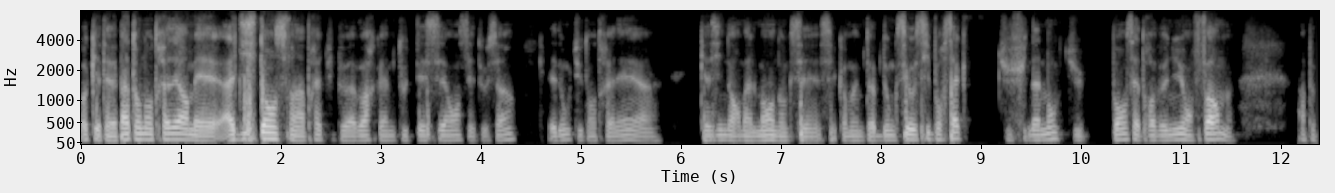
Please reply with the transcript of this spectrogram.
ok, tu n'avais pas ton entraîneur, mais à distance, enfin après, tu peux avoir quand même toutes tes séances et tout ça. Et donc, tu t'entraînais euh, quasi normalement. Donc, c'est, quand même top. Donc, c'est aussi pour ça que tu finalement, que tu penses être revenu en forme un peu.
